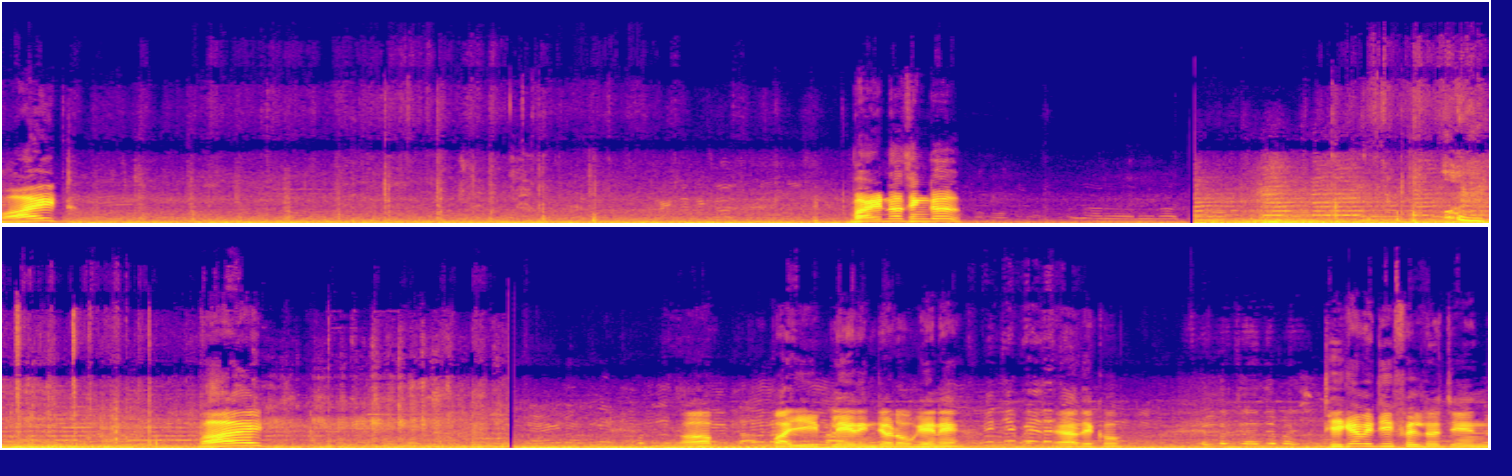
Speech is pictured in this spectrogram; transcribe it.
ਵਾਈਟ ਵਾਈਟ ਨਾ ਸਿੰਗਲ। ਵਾਈਟ ਆ ਭਾਜੀ ਪਲੇਅਰ ਇੰਜਰਡ ਹੋ ਗਏ ਨੇ। ਇਹ ਦੇਖੋ। ਠੀਕ ਹੈ ਵੀਰ ਜੀ ਫਿਲਡਰ ਚੇਂਜ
